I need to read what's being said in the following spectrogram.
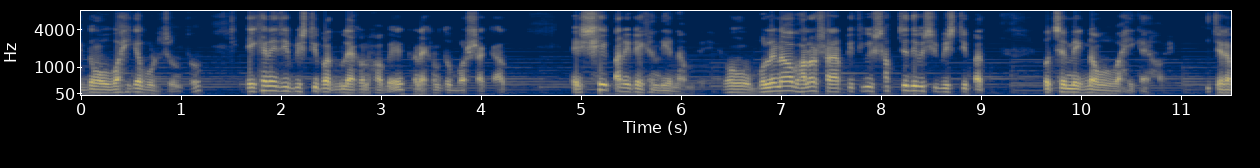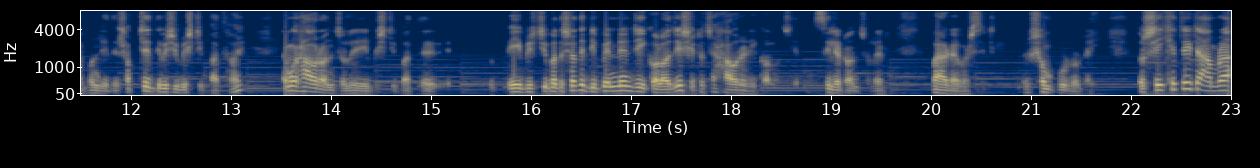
একদম অববাহিকা পর্যন্ত। এখানে যে বৃষ্টিপাতগুলো এখন হবে, কারণ এখন তো বর্ষাকাল সেই পানিটা এখান দিয়ে নামবে। এবং বলে নেওয়া ভালো, সারা পৃথিবীর সবচেয়ে বেশি বৃষ্টিপাত হচ্ছে মেঘনা অববাহিকায় হয় চেরাপুঞ্জিতে সবচেয়ে বেশি বৃষ্টিপাত হয়। এবং হাওড় অঞ্চলে এই বৃষ্টিপাতের এই বৃষ্টিপাতের সাথে ডিপেন্ডেন্ট যে ইকোলজি সেটা হচ্ছে হাওড়ের ইকোলজি সিলেট অঞ্চলের বায়োডাইভার্সিটি সম্পূর্ণটাই তো সেই ক্ষেত্রে এটা আমরা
